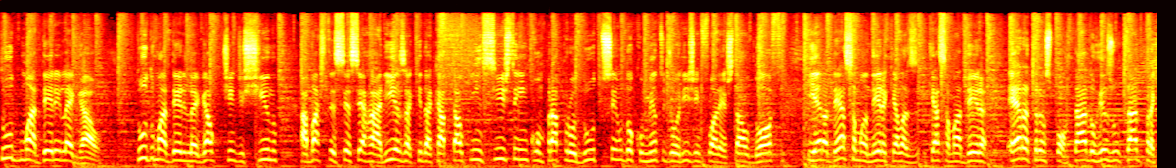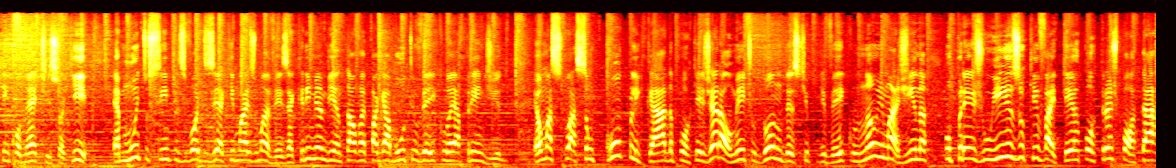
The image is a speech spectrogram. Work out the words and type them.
tudo madeira ilegal tudo madeira ilegal que tinha destino abastecer serrarias aqui da capital que insistem em comprar produtos sem o documento de origem florestal DOF e era dessa maneira que, elas, que essa madeira era transportada. O resultado para quem comete isso aqui é muito simples, vou dizer aqui mais uma vez: a crime ambiental vai pagar multa e o veículo é apreendido. É uma situação complicada porque geralmente o dono desse tipo de veículo não imagina o prejuízo que vai ter por transportar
